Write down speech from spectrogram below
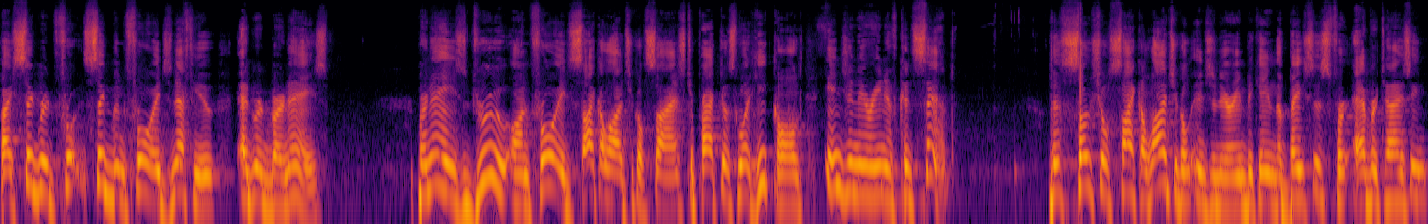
by Sigmund Freud's nephew, Edward Bernays. Bernays drew on Freud's psychological science to practice what he called engineering of consent. This social psychological engineering became the basis for advertising,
